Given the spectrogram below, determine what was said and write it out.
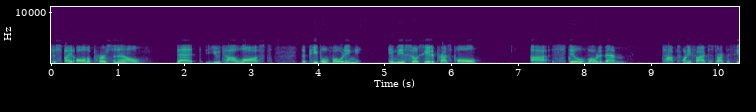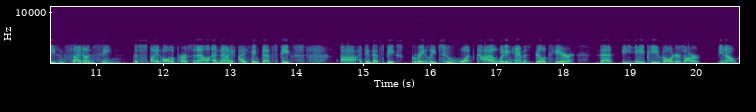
despite all the personnel that Utah lost, the people voting in the Associated Press poll uh, still voted them top 25 to start the season, sight unseen despite all the personnel. And then I, I think that speaks, uh, I think that speaks greatly to what Kyle Whittingham has built here. That the AP voters are, you know,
